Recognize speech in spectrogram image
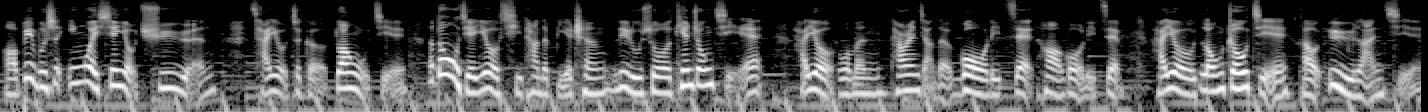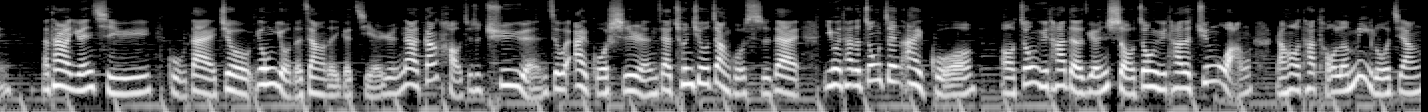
哦，并不是因为先有屈原才有这个端午节。那端午节也有其他的别称，例如说天中节，还有我们台湾人讲的过历节哈过历节，还有龙舟节，还有玉兰节。那当然源起于古代就拥有的这样的一个节日，那刚好就是屈原这位爱国诗人，在春秋战国时代，因为他的忠贞爱国哦，忠于他的元首，忠于他的君王，然后他投了汨罗江，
